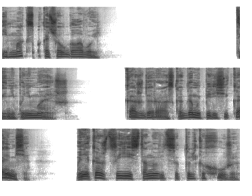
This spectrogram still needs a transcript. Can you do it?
и Макс покачал головой. Ты не понимаешь. Каждый раз, когда мы пересекаемся, мне кажется, ей становится только хуже.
